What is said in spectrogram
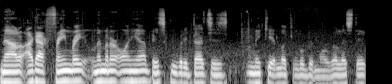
Now I got frame rate limiter on here. Basically what it does is make it look a little bit more realistic.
